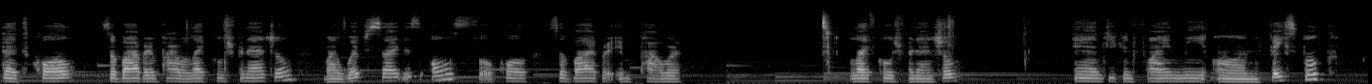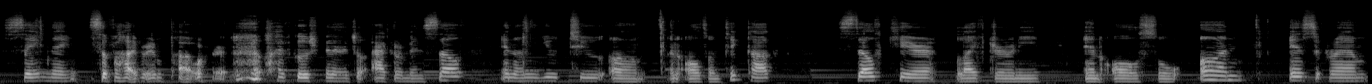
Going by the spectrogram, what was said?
that's called Survivor Empower Life Coach Financial. My website is also called Survivor Empower Life Coach Financial. And you can find me on Facebook same name, Survivor Empower, Life Coach Financial Ackerman Self, and on YouTube um, and also on TikTok, Self Care Life Journey, and also on Instagram,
